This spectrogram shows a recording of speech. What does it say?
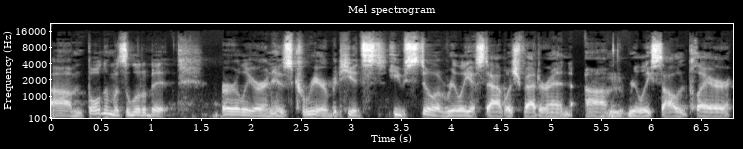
Um, Boldin was a little bit earlier in his career, but he had he was still a really established veteran, um, mm-hmm. really solid player.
